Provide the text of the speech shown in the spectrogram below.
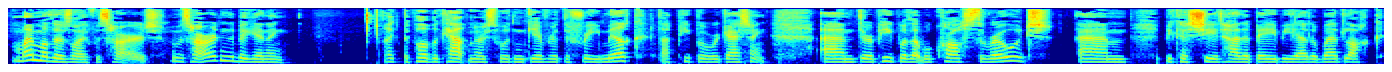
my mother's life was hard. It was hard in the beginning like the public health nurse wouldn't give her the free milk that people were getting. Um, there are people that would cross the road um, because she had had a baby out of wedlock.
